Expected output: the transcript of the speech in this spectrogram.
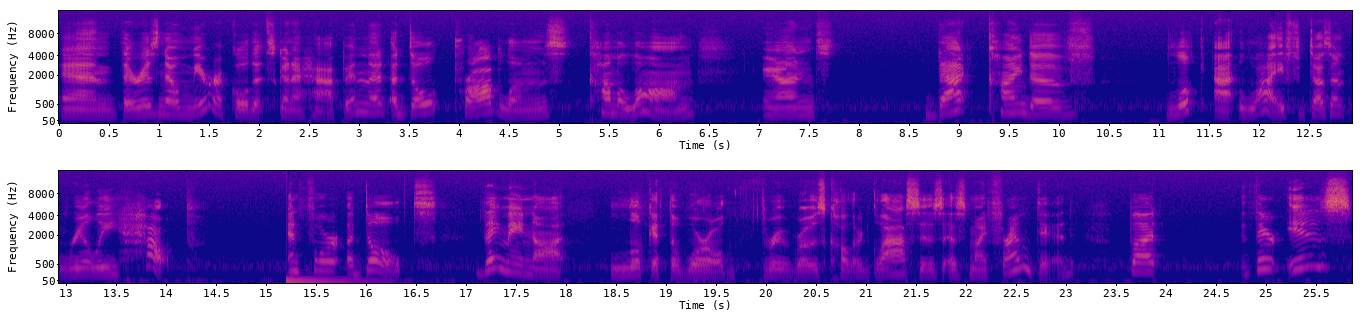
and there is no miracle that's going to happen, that adult problems come along. And that kind of look at life doesn't really help. And for adults, they may not look at the world through rose colored glasses as my friend did, but there is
